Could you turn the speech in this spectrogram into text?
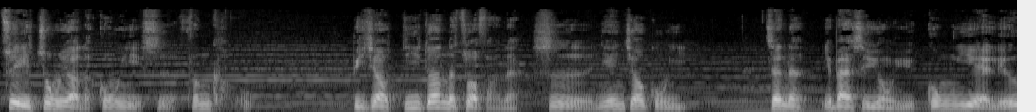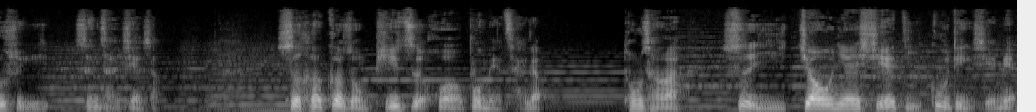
最重要的工艺是封口比较低端的做法呢是粘胶工艺这呢一般是用于工业流水生产线上。适合各种皮质或布面材料。通常啊是以胶粘鞋底固定鞋面，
